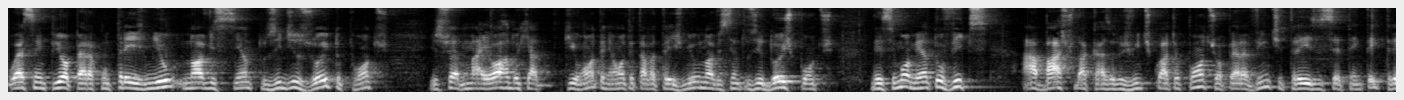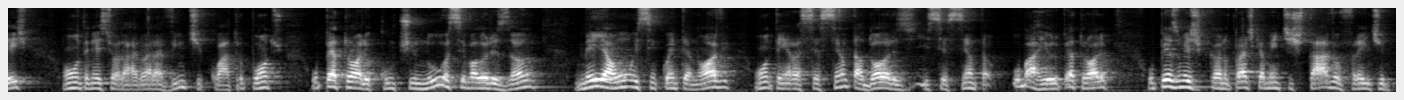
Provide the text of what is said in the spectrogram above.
o S&P opera com 3.918 pontos. Isso é maior do que, a, que ontem. Né? Ontem estava 3.902 pontos. Nesse momento, o VIX abaixo da casa dos 24 pontos, opera 23,73. Ontem, nesse horário, era 24 pontos. O petróleo continua se valorizando, 61,59. Ontem era 60 dólares e 60 o barril do petróleo. O peso mexicano praticamente estável frente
